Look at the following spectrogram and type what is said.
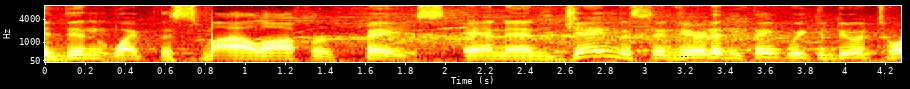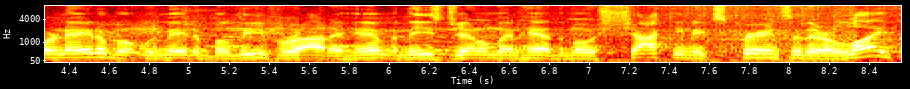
it didn't wipe the smile off her face. And then Jameson here didn't think we could do a tornado, but we made a believer out of him. And these gentlemen had the most shocking experience of their life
